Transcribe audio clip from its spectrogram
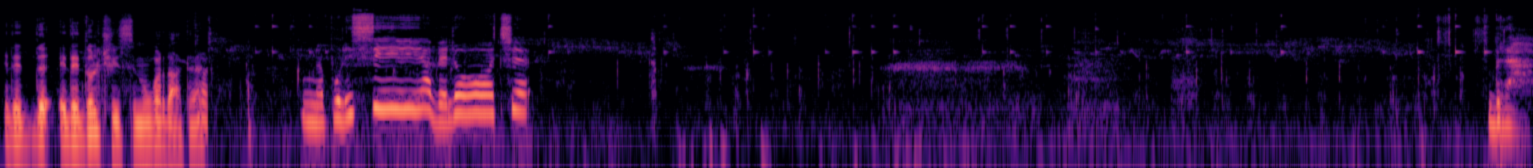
ed è, ed è dolcissimo, guardate. eh. Una pulizia veloce. Brava.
